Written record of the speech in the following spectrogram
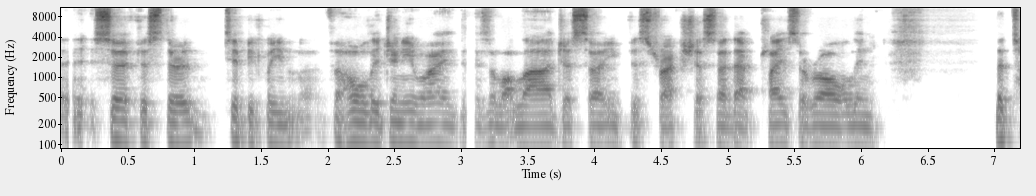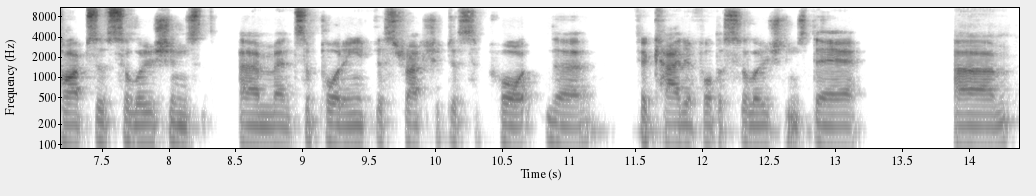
Uh, surface, they're typically for haulage anyway, there's a lot larger, so infrastructure, so that plays a role in the types of solutions um, and supporting infrastructure to support the to cater for the solutions there. Um,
